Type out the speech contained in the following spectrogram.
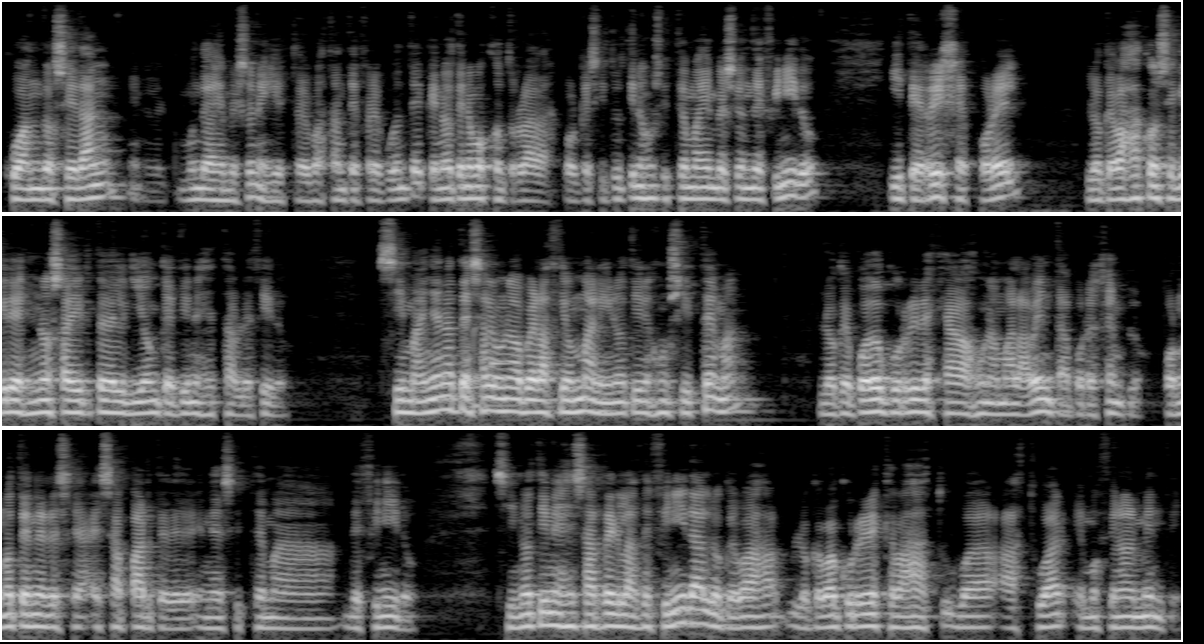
cuando se dan en el mundo de las inversiones y esto es bastante frecuente que no tenemos controladas porque si tú tienes un sistema de inversión definido y te riges por él lo que vas a conseguir es no salirte del guion que tienes establecido si mañana te sale una operación mal y no tienes un sistema, lo que puede ocurrir es que hagas una mala venta, por ejemplo, por no tener esa, parte en el sistema definido. Si no tienes esas reglas definidas, lo que va, lo que va a ocurrir es que vas a, actuar emocionalmente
